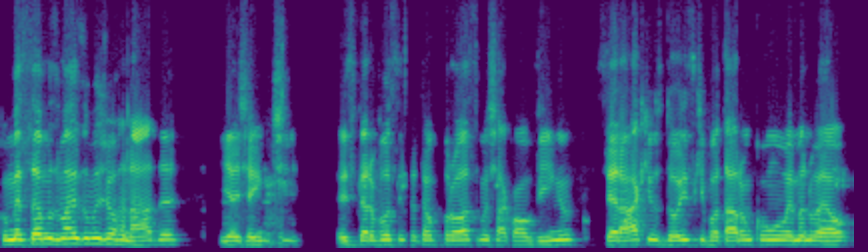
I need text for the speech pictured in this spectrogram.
começamos mais uma jornada e a gente eu espero vocês até o próximo Chá com Alvinho. Será que os dois que votaram com o Emanuel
